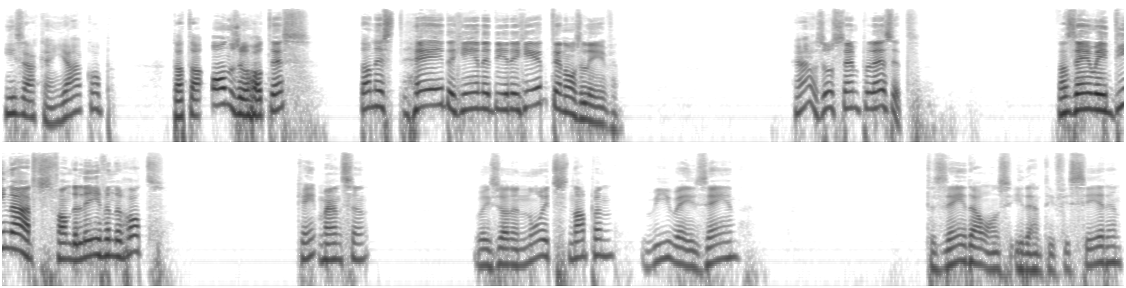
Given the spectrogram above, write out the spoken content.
Isaac en Jacob, dat dat onze God is, dan is Hij degene die regeert in ons leven. Ja, zo simpel is het. Dan zijn wij dienaars van de levende God. Kijk mensen, wij zullen nooit snappen wie wij zijn, tenzij dat we ons identificeren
